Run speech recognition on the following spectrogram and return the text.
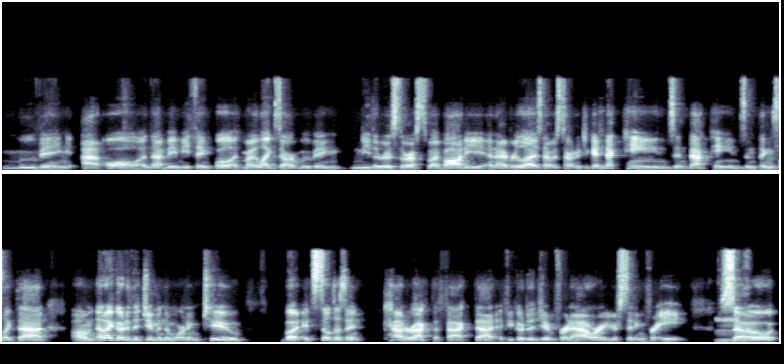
moving at all and that made me think well if my legs aren't moving neither is the rest of my body and i realized i was starting to get neck pains and back pains and things like that um, and i go to the gym in the morning too but it still doesn't counteract the fact that if you go to the gym for an hour you're sitting for eight. Mm. so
